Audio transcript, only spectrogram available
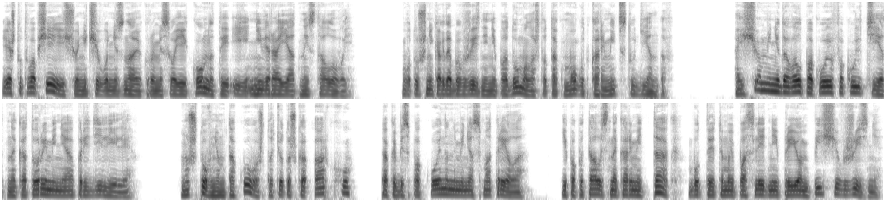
Я ж тут вообще еще ничего не знаю, кроме своей комнаты и невероятной столовой. Вот уж никогда бы в жизни не подумала, что так могут кормить студентов. А еще мне не давал покоя факультет, на который меня определили. Ну что в нем такого, что тетушка Аркху так обеспокоенно на меня смотрела и попыталась накормить так, будто это мой последний прием пищи в жизни?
